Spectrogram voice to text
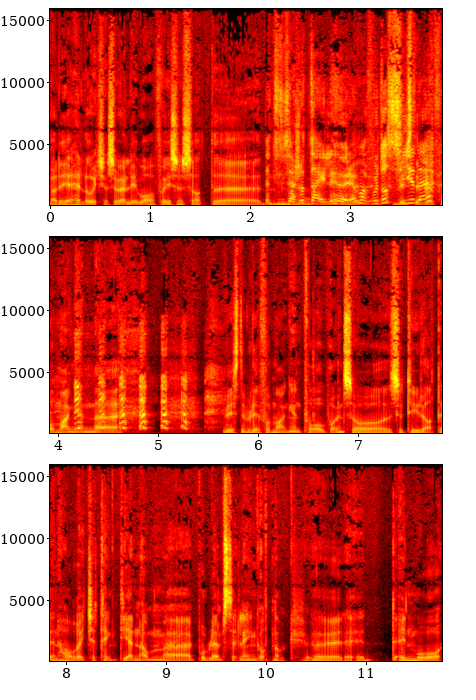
Ja, Det er heller ikke så veldig bra. for jeg synes at... Uh, det syns jeg er så deilig å høre. Jeg må få til å si det. Hvis det blir for mange uh, Hvis det blir for mange powerpoint, så, så tyder det at en har ikke tenkt gjennom eh, problemstillingen godt nok. Eh, en må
